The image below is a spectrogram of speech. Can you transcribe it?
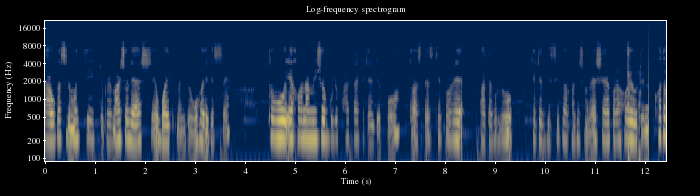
লাউ গাছের মধ্যে একটু বেমার চলে আসছে। হোয়াইট ম্যান্ডো হয়ে গেছে। তো এখন আমি সবগুলো পাতা কেটে দেব। তো আস্তে আস্তে করে পাতাগুলো কেটে দিচ্ছি তো আপনাদের সঙ্গে শেয়ার করা হয়ে ওঠেনি। কথা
